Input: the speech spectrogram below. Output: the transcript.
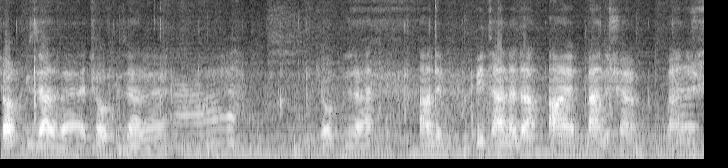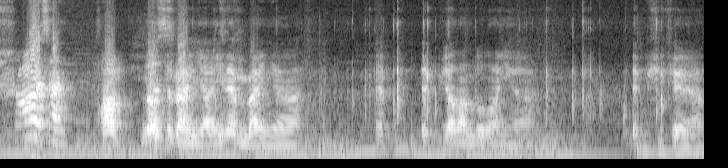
Çok güzel be. Çok güzel be. Aa. Çok güzel. Hadi bir tane daha. Ay ben düşüyorum. Ben düş. Aa sen. Abi nasıl ben ya? Yine mi ben ya? Hep hep yalan dolan ya. Hep şike ya.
